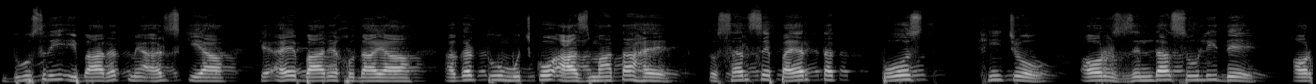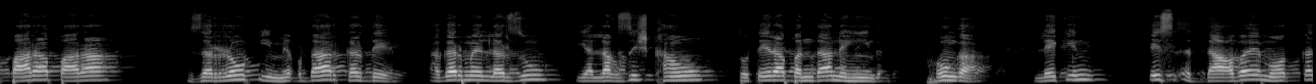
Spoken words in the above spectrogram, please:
دوسری عبارت میں عرض کیا کہ اے بار خدایا، اگر تو مجھ کو آزماتا ہے تو سر سے پیر تک پوست کھینچو اور زندہ سولی دے اور پارا پارا ذروں کی مقدار کر دے۔ اگر میں لرزوں یا لغزش کھاؤں تو تیرا بندہ نہیں ہوں گا لیکن اس دعوی موقع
